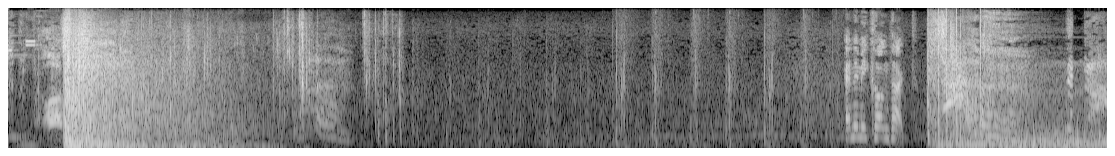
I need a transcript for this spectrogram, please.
We lost. Enemy contact. Ah!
